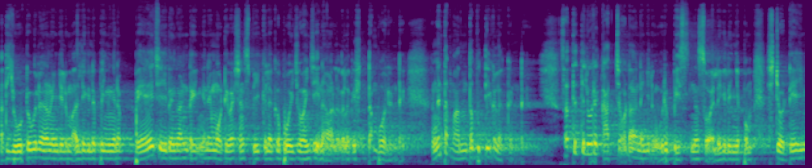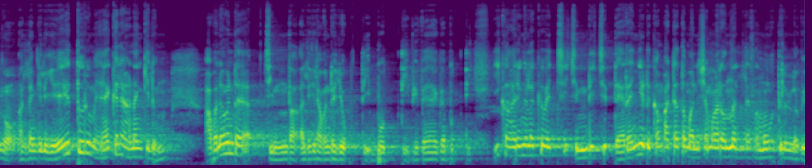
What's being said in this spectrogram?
അത് യൂട്യൂബിലാണെങ്കിലും അല്ലെങ്കിൽ ഇപ്പം ഇങ്ങനെ പേ ചെയ്ത് കണ്ട് ഇങ്ങനെ മോട്ടിവേഷൻ സ്പീക്കിലൊക്കെ പോയി ജോയിൻ ചെയ്യുന്ന ആളുകളൊക്കെ ഇഷ്ടം പോലെ ഉണ്ട് അങ്ങനത്തെ മന്ദബുദ്ധികളൊക്കെ ഉണ്ട്. സത്യത്തിൽ ഒരു കച്ചവടമാണെങ്കിലും ഒരു ബിസിനസ്സോ അല്ലെങ്കിൽ ഇനിയിപ്പം സ്റ്റഡിയിങ്ങോ അല്ലെങ്കിൽ ഏതൊരു മേഖല ആണെങ്കിലും അവനവന്റെ ചിന്ത അല്ലെങ്കിൽ അവന്റെ യുക്തി ബുദ്ധി വിവേക ബുദ്ധി ഈ കാര്യങ്ങളൊക്കെ വെച്ച് ചിന്തിച്ച് തിരഞ്ഞെടുക്കാൻ പറ്റാത്ത മനുഷ്യന്മാരൊന്നല്ല സമൂഹത്തിലുള്ളത്.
